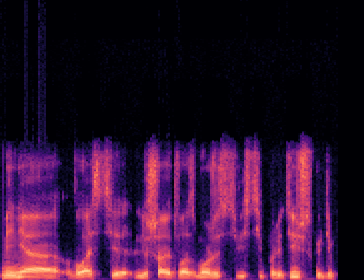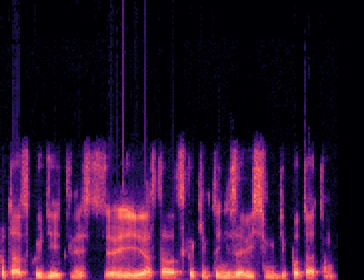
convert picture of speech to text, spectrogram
меня власти лишают возможности вести политическую, депутатскую деятельность и оставаться каким-то независимым депутатом.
